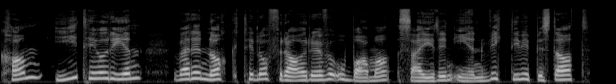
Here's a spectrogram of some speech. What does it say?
kan i teorien være nok til å frarøve Obama seieren i en viktig vippestat,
